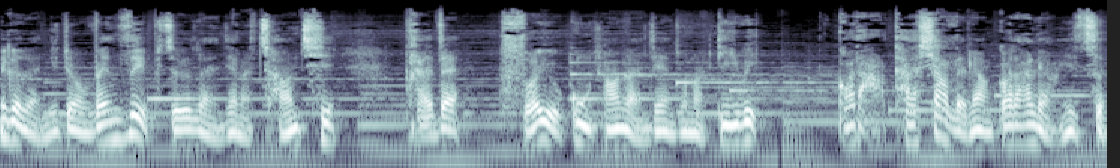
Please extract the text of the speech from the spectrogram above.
那个软件叫 WinZip 这个软件呢，长期排在所有共享软件中的第一位，高达它下载量高达两亿次。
